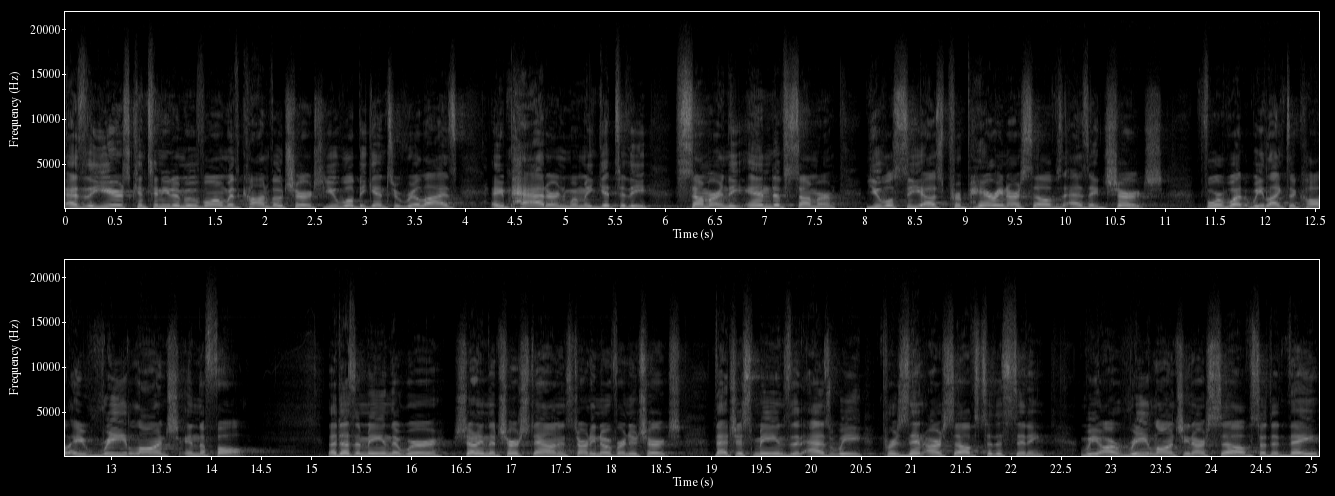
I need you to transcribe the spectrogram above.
as the years continue to move on with Convo Church, you will begin to realize a pattern when we get to the summer and the end of summer. You will see us preparing ourselves as a church for what we like to call a relaunch in the fall. That doesn't mean that we're shutting the church down and starting over a new church. That just means that as we present ourselves to the city, we are relaunching ourselves so that they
